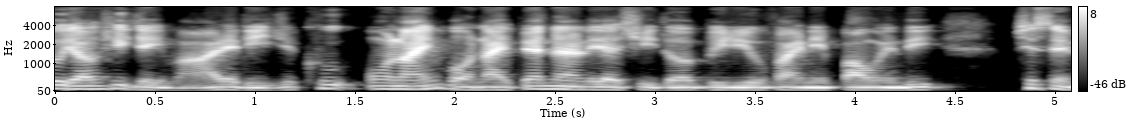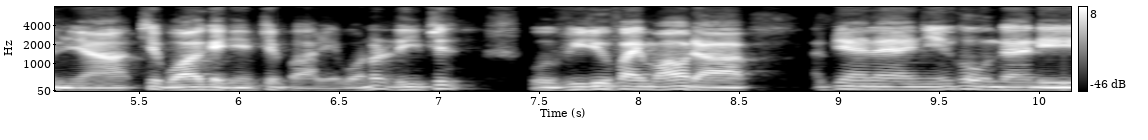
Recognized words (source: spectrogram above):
တို့ရောက်ရှိချိန်မှာတဲ့ဒီယခု online ပေါ်၌ပြန့်နှံ့လျက်ရှိသောဗီဒီယိုဖိုင်တွေပါဝင်သည့်ဖြစ်စဉ်များဖြစ်ပွားခဲ့ခြင်းဖြစ်ပါတယ်ပေါ့နော်ဒီဖြစ်ဟိုဗီဒီယိုဖိုင်မှာဒါအပြန်အလှန်ညှင်းခုန်တန်းတွေ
